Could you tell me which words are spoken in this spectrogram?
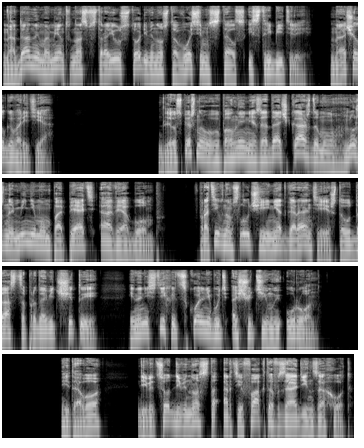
На данный момент у нас в строю 198 стелс-истребителей, начал говорить я. Для успешного выполнения задач каждому нужно минимум по 5 авиабомб. В противном случае нет гарантии, что удастся продавить щиты и нанести хоть сколь-нибудь ощутимый урон. Итого 990 артефактов за один заход.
